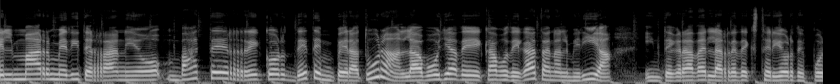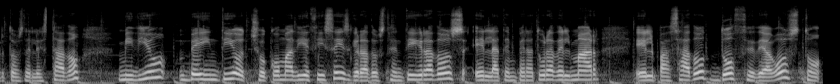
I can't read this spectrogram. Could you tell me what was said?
El mar Mediterráneo bate récord de temperatura. La boya de Cabo de Gata en Almería, integrada en la red exterior de puertos del Estado, midió 28,16 grados centígrados en la temperatura del mar el pasado 12 de agosto,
